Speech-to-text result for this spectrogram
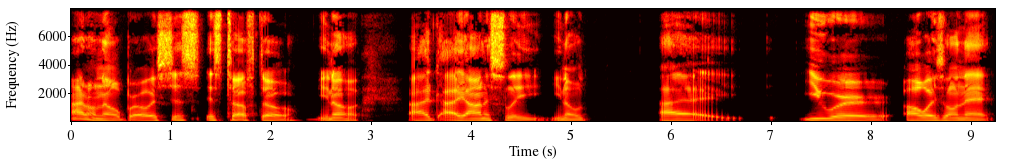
I don't know, bro. It's just, it's tough though. You know, I, I honestly, you know, I, you were always on that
